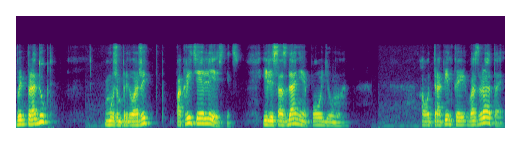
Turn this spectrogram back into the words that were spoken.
Веб-продукт можем предложить покрытие лестниц или создание подиума. А вот тропинкой возврата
